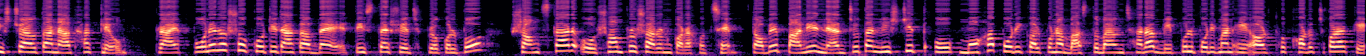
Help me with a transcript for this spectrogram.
নিশ্চয়তা না থাকলেও প্রায় পনেরোশো কোটি টাকা ব্যয়ে তিস্তা সেচ প্রকল্প সংস্কার ও সম্প্রসারণ করা হচ্ছে। তবে পানির ন্যায্যতা নিশ্চিত ও মহাপরিকল্পনা বাস্তবায়ন ছাড়া বিপুল পরিমাণ এই অর্থ খরচ করাকে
